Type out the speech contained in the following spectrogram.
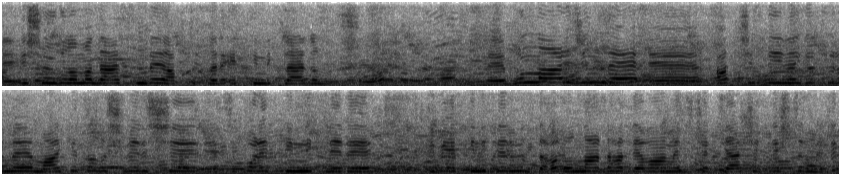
e, iş uygulama dersinde yaptıkları etkinliklerden oluşuyor. E, bunun haricinde e, at çiftliğine götürme, market alışverişi, spor etkinlikleri gibi etkinliklerimiz de var. Onlar daha devam edecek, gerçekleştirmedik.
